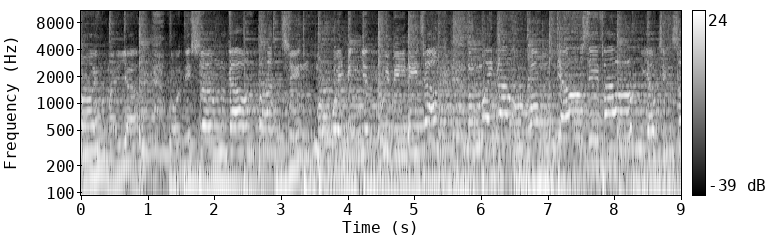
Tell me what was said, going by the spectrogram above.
爱迷人。和你相交不浅，无谓明日会被你憎。沦为旧朋友，是否有情心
